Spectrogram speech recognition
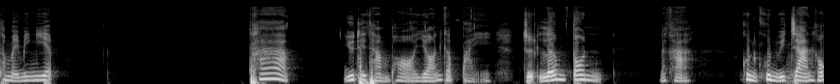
ทำไมไม่เงียบ ถ้ายุติธรรมพอย้อนกลับไป จุดเริ่มต้นนะคะ คุณคุณวิจารณ์เขา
